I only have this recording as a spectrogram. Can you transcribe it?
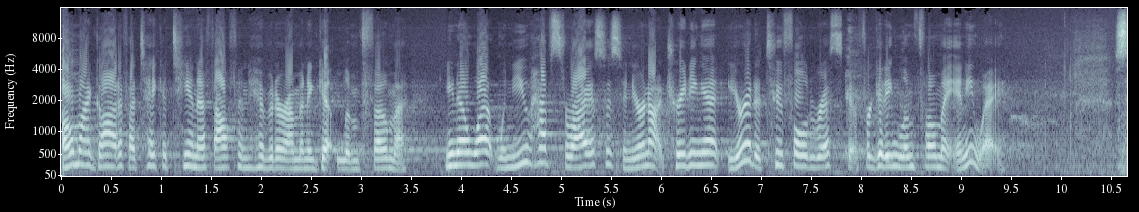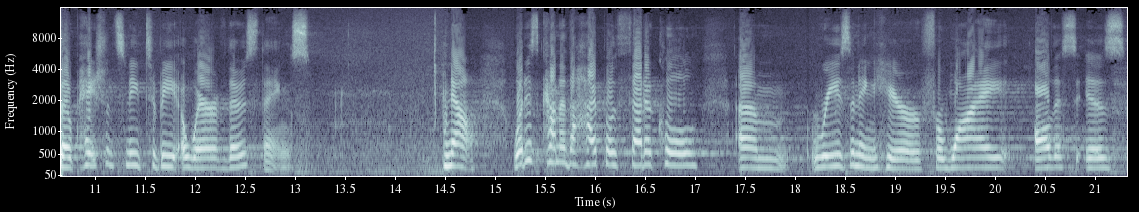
Oh my God, if I take a TNF alpha inhibitor, I'm going to get lymphoma. You know what? When you have psoriasis and you're not treating it, you're at a twofold risk for getting lymphoma anyway. So patients need to be aware of those things. Now, what is kind of the hypothetical um, reasoning here for why all this is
